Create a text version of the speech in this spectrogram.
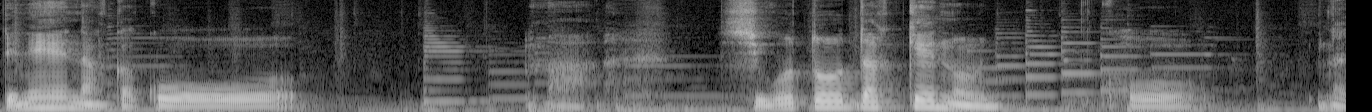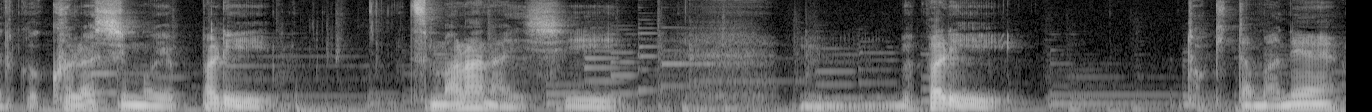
でねなんかこうまあ仕事だけのこう何ていうか暮らしもやっぱりつまらないし、うん、やっぱり時たまね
